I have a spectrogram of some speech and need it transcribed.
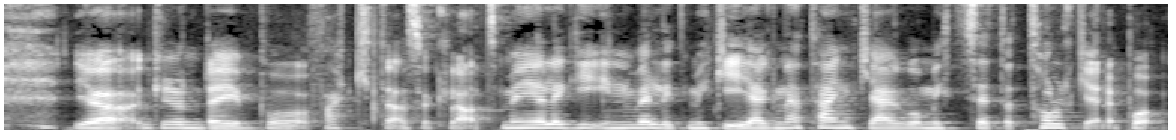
jag grundar ju på fakta såklart, men jag lägger in väldigt mycket egna tankar och mitt sätt att tolka det på.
